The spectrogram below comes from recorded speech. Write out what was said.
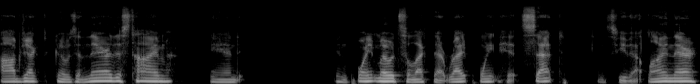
object goes in there this time. And in point mode, select that right point, hit set. You can see that line there.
